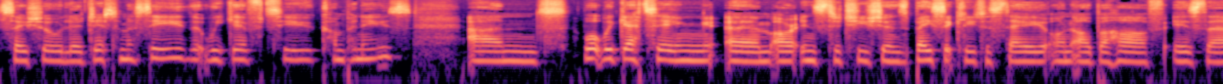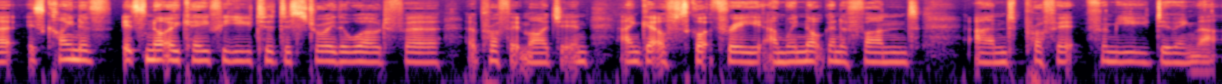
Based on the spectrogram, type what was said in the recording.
social legitimacy that we give to companies. And what we're getting um, our institutions basically to say on our behalf is that it's kind of it's not okay for you to destroy the world for a profit margin and get off scot free, and we're not going to fund and profit from you doing that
